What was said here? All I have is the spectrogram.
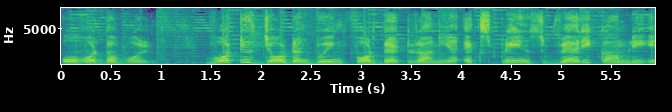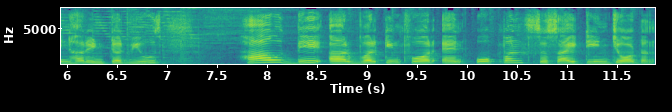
over the world. What is Jordan doing for that? Rania explains very calmly in her interviews how they are working for an open society in Jordan.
